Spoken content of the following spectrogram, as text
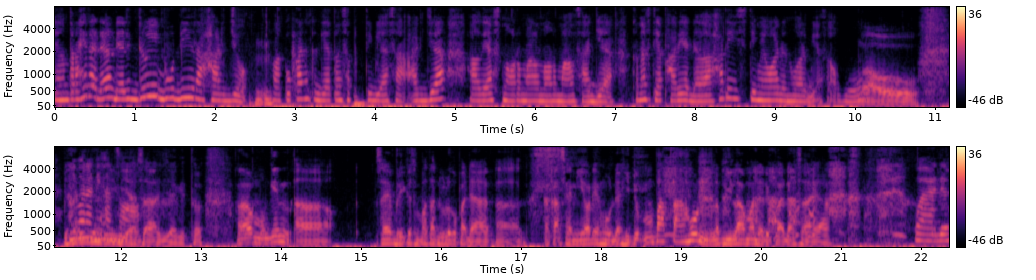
Yang terakhir adalah dari Dwi Budi Raharjo. Lakukan kegiatan seperti biasa aja alias normal-normal saja. Karena setiap hari adalah hari istimewa dan luar biasa. Wow. Wow. Gimana nih, Hari-hari Hansol? Biasa aja gitu. Uh, mungkin uh, saya beri kesempatan dulu kepada uh, kakak senior yang udah hidup 4 tahun lebih lama daripada saya. Waduh,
